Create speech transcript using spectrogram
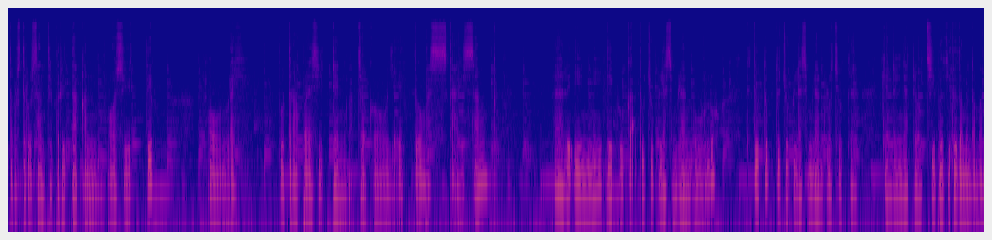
terus-terusan diberitakan positif oleh putra presiden Pak Jokowi yaitu Mas Kaisang. Hari ini dibuka 1790 ditutup 1790 juga. Candlenya doji begitu teman-teman.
